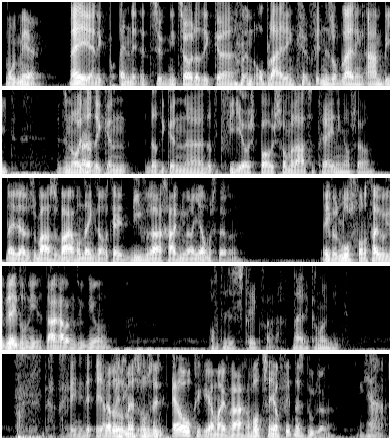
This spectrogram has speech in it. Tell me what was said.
Nooit meer. Nee, en, ik, en het is ook niet zo dat ik eh, een opleiding, fitnessopleiding aanbied. Het is nooit Nee. dat, ik een, dat, ik een, eh, dat ik video's post van mijn laatste training of zo. Nee, ja, dus op basis waarvan denk je dan, oké, die vraag ga ik nu aan jou stellen. Even los van het feit of je het weet of niet, daar gaat het natuurlijk niet om. Of het is een strikvraag. Nee, dat kan ook niet. Geen idee. Ja, er ik mensen nog steeds elke keer aan mij vragen, wat zijn jouw fitnessdoelen? Ja,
